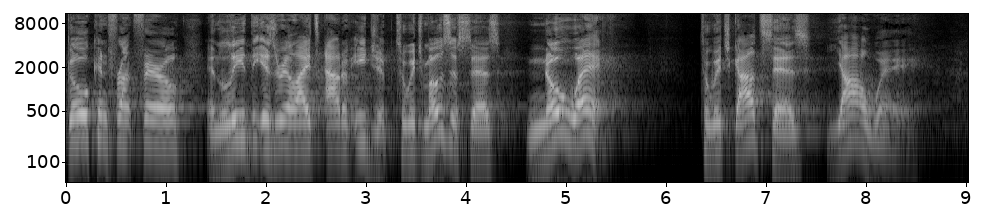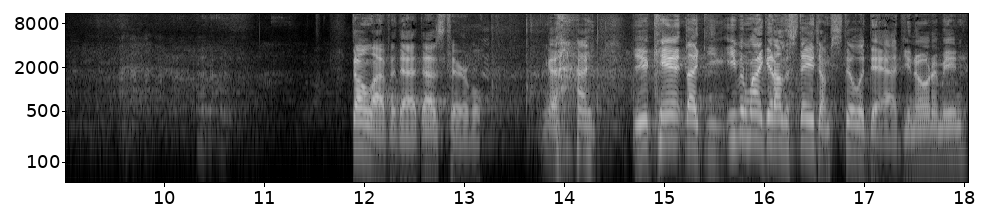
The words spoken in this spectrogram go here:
Go confront Pharaoh and lead the Israelites out of Egypt. To which Moses says, No way. To which God says, Yahweh. Don't laugh at that. That's terrible. you can't, like, even when I get on the stage, I'm still a dad. You know what I mean?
